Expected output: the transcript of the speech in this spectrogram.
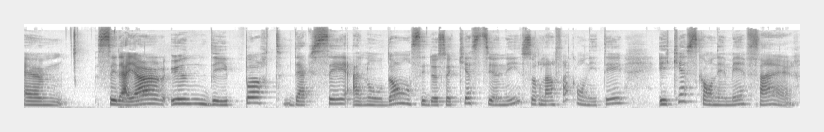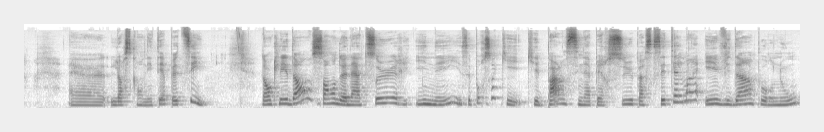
Euh, c'est d'ailleurs une des portes d'accès à nos dons, c'est de se questionner sur l'enfant qu'on était et qu'est-ce qu'on aimait faire euh, lorsqu'on était petit. Donc, les dons sont de nature innée et c'est pour ça qu'ils passent inaperçus parce que c'est tellement évident pour nous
